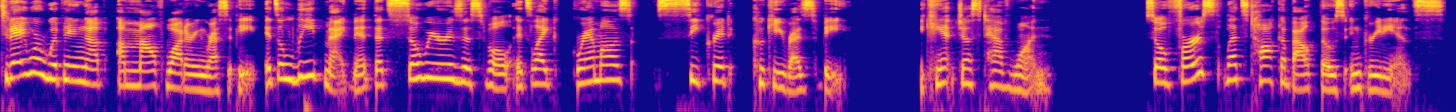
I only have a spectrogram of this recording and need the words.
Today, we're whipping up a mouth-watering recipe. It's a lead magnet that's so irresistible. It's like grandma's secret cookie recipe. You can't just have one. So, first, let's talk about those ingredients.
